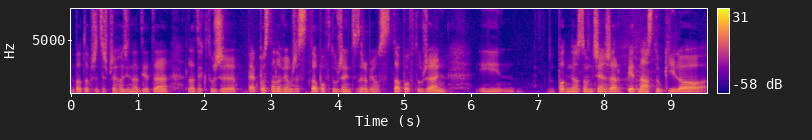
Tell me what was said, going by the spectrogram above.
bo to przecież przechodzi na dietę. Dla tych, którzy jak postanowią, że 100 powtórzeń, to zrobią 100 powtórzeń i podniosą ciężar 15 kilo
